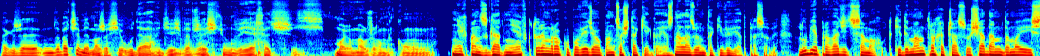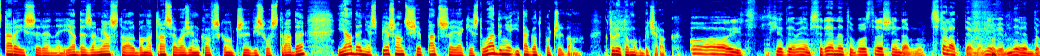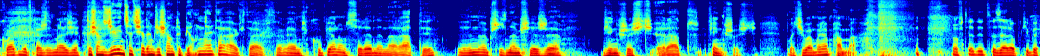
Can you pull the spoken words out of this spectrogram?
Także zobaczymy, może się uda gdzieś we wrześniu wyjechać z moją małżonką. Niech pan zgadnie, w którym roku powiedział pan coś takiego. Ja znalazłem taki wywiad prasowy. Lubię prowadzić samochód. Kiedy mam trochę czasu, siadam do mojej starej syreny, jadę za miasto albo na trasę łazienkowską czy Wisłostradę. Jadę nie spiesząc się, patrzę jak jest ładnie i tak odpoczywam. Który to mógł być rok? Oj, kiedy ja miałem syrenę, to było strasznie dawno. 100 lat temu, nie wiem, nie wiem dokładnie, w każdym razie. 1975. No tak, tak. To miałem kupioną syrenę na raty. No przyznam się, że większość rat, większość płaciła moja mama. Bo wtedy te zarobki były.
